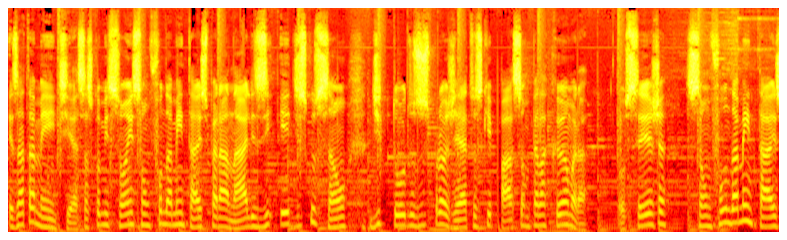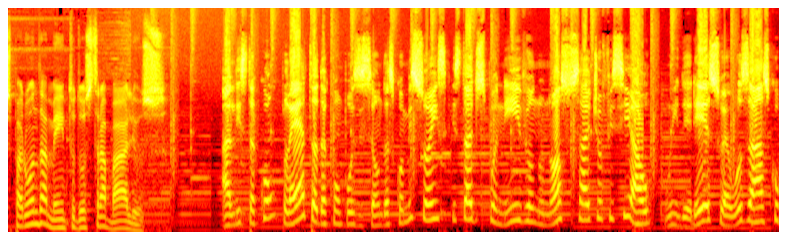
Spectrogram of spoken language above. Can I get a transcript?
Exatamente, essas comissões são fundamentais para a análise e discussão de todos os projetos que passam pela Câmara, ou seja, são fundamentais para o andamento dos trabalhos. A lista completa da composição das comissões está disponível no nosso site oficial. O endereço é osasco.sp.leg.br.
